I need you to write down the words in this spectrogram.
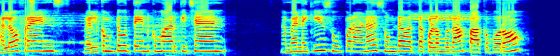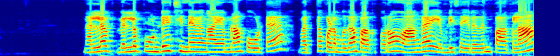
Hello friends welcome to Thenkumar kitchen நம்ம இன்னைக்கு சூப்பரான சுண்டை வத்த குழம்பு தான் பார்க்க போகிறோம் நல்ல வெள்ளைப்பூண்டு சின்ன வெங்காயம்லாம் போட்ட வத்த குழம்பு தான் பார்க்க போகிறோம் வாங்க எப்படி செய்கிறதுன்னு பார்க்கலாம்.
